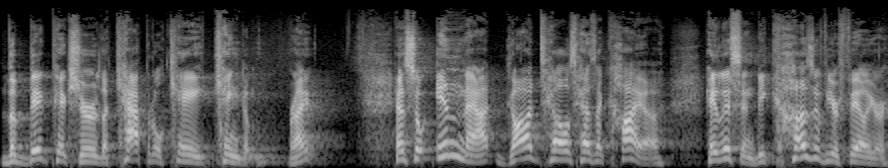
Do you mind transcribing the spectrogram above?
the big picture, the capital K kingdom, right? And so, in that, God tells Hezekiah, hey, listen, because of your failure,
